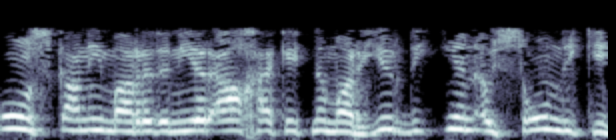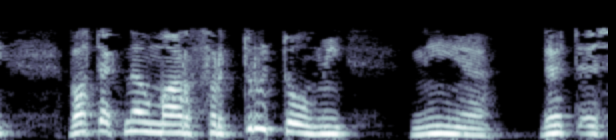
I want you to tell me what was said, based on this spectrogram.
Ons kan nie maar redeneer, ag ek het nou maar hierdie een ou sondetjie wat ek nou maar vertroetel nie. Nee, dit is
